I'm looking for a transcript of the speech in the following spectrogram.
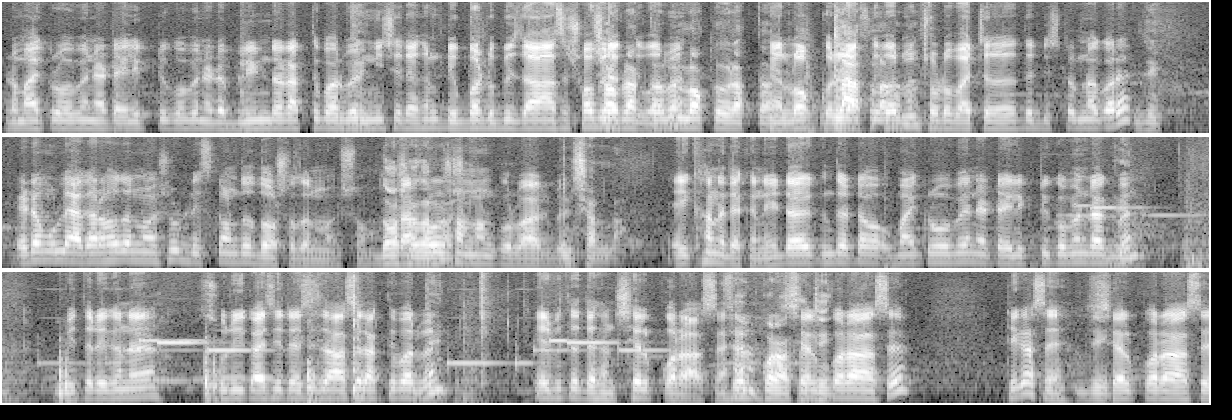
এটা মাইক্রো ওভেন একটা ইলেকট্রিক ওভেন একটা ব্লিন্ডার রাখতে পারবেন নিচে দেখেন ডিব্বা ডুব্বি যা আছে সবই সব রাখতে পারবেন লক করে রাখতে হ্যাঁ লক করে রাখতে পারবেন ছোট বাচ্চাদের যাতে ডিস্টার্ব না করে। জি। এটা মূল্য এগারো হাজার নয়শো ডিসকাউন্ট তো দশ হাজার নয়শো। 10,900 সম্মান করবে আসবে। ইনশাআল্লাহ এইখানে দেখেন এটা কিন্তু একটা মাইক্রো ওভেন একটা ইলেকট্রিক ওভেন রাখবেন। ভিতরে এখানে ছুরি কাইসি টাইসি যা আছে রাখতে পারবেন। এর ভিতরে দেখেন সেলফ করা আছে Shelf করা আছে, সেলফ করা আছে ঠিক আছে। সেলফ করা আছে।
